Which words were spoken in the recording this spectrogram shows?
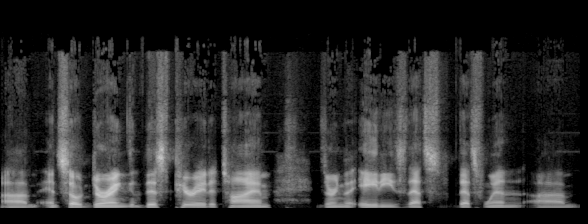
Um, and so during this period of time, during the 80s, that's that's when um,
